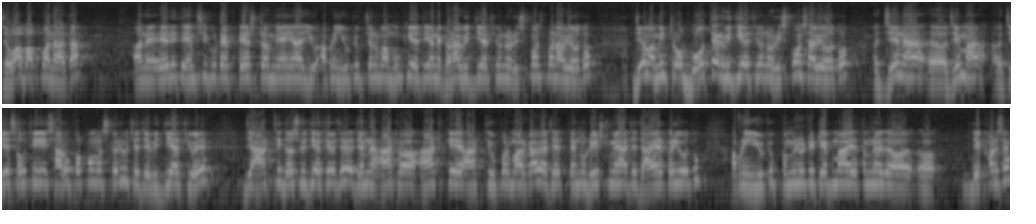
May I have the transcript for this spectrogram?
જવાબ આપવાના હતા. અને એ રીતે એમસીક્યુ ટાઈપ ટેસ્ટ મેં અહીંયા આપણી યુટ્યુબ ચેનલમાં મૂકી હતી અને ઘણા વિદ્યાર્થીઓનો રિસ્પોન્સ પણ આવ્યો હતો. જેમાં મિત્રો બોતેર વિદ્યાર્થીઓનો રિસ્પોન્સ આવ્યો હતો. જેના જેમાં જે સૌથી સારું પરફોર્મન્સ કર્યું છે જે વિદ્યાર્થીઓએ, જે આઠથી દસ વિદ્યાર્થીઓ છે, જેમને આઠ આઠ કે આઠથી ઉપર માર્ક આવ્યા છે, તેનું લિસ્ટ મેં આજે જાહેર કર્યું હતું. આપણી યુટ્યુબ કમ્યુનિટી ટેબમાં એ તમને દેખાડશે.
